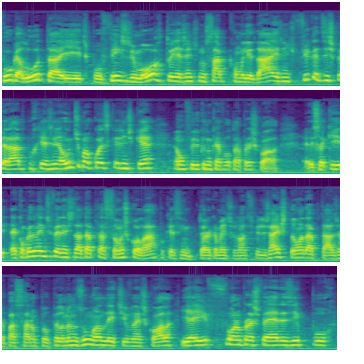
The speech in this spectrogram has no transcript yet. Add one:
fuga, luta e, tipo, fins de morto e a gente não sabe como lidar e a gente fica desesperado porque a, gente, a última coisa que a gente quer é um filho que não quer voltar para a escola. Isso aqui é completamente diferente da adaptação escolar, porque, assim, teoricamente os nossos filhos já estão adaptados, já passaram por pelo menos um ano letivo na escola e aí foram para as férias e por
